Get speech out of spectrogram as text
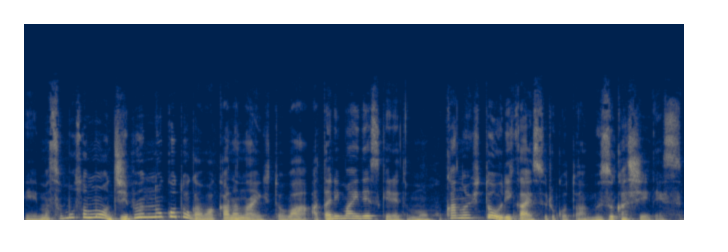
えー、まあ、そもそも自分のことがわからない人は当たり前ですけれども他の人を理解することは難しいです。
